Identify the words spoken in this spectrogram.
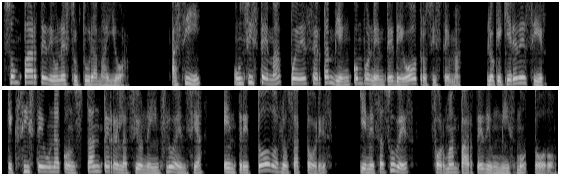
son parte de una estructura mayor. Así, Un sistema puede ser también componente de otro sistema, lo que quiere decir que existe una constante relación e influencia entre todos los actores, quienes a su vez forman parte de un mismo todo.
